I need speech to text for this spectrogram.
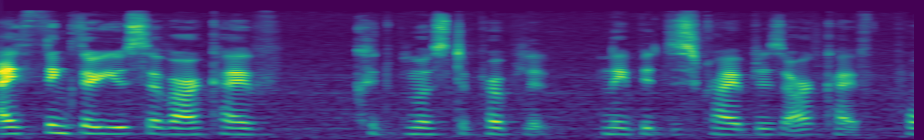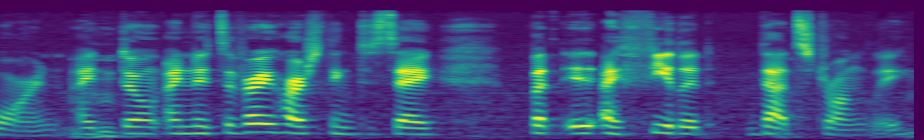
I think their use of archive could most appropriately be described as archive porn. Mm-hmm. I don't. and it's a very harsh thing to say, but it, I feel it that strongly.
